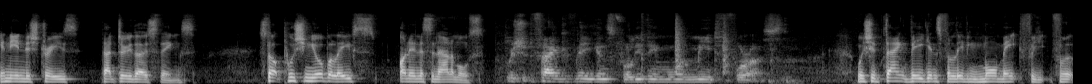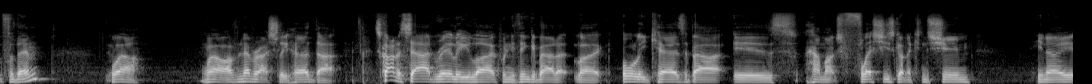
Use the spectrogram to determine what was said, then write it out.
in the industries that do those things. Stop pushing your beliefs on innocent animals. We should thank vegans for leaving more meat for us. We should thank vegans for leaving more meat for, for, for them? Yeah. Wow. Wow, I've never actually heard that. It's kind of sad really, like when you think about it, like all he cares about is how much flesh he's going to consume you know,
